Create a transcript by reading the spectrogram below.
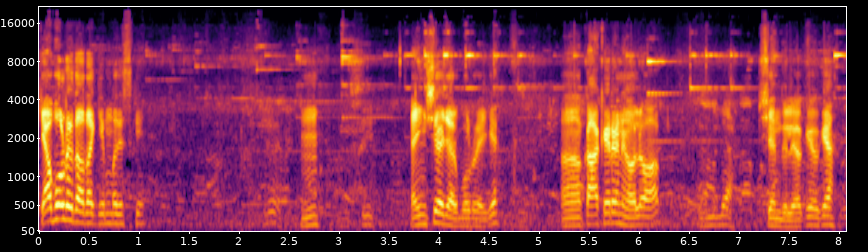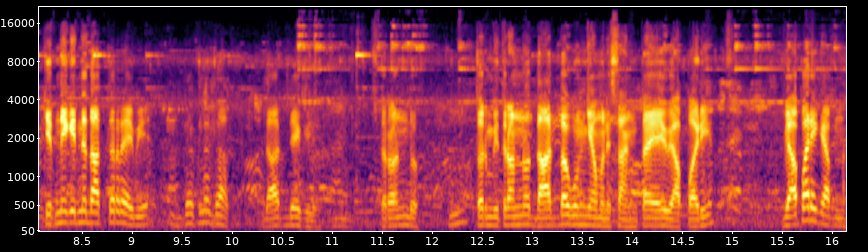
क्या बोल रहे दादा किंमत इसकी? हम्म? ऐंशी हजार बोल रहे क्या? अ, कहाँ के रहने वाले आप? शेंदुले ओके क्या कितने कितने दात कर रहे अभी? देख ले दात. दात देख ले. तर अंधो तर मित्रांनो दात बघून घ्या म्हणे सांगताय व्यापारी. व्यापारी क्या अपना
